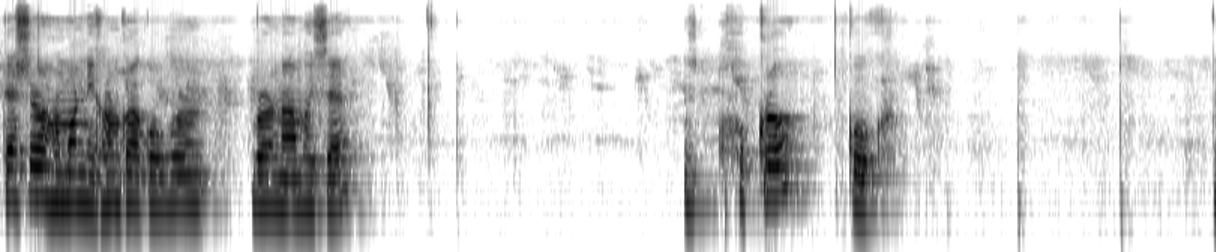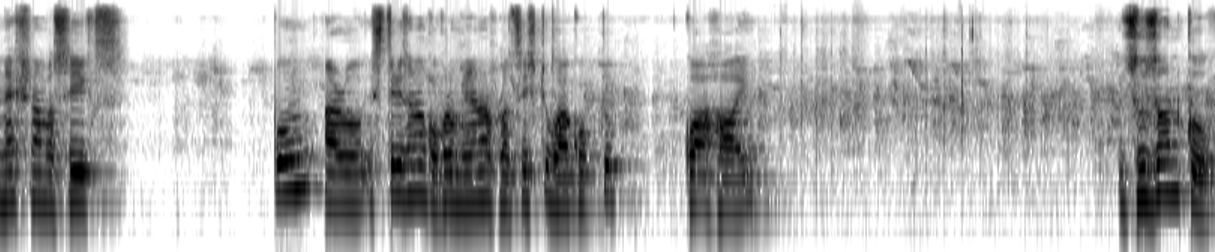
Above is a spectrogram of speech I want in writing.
টেষ্টৰ হৰমন নিৰ্ধাৰণ কৰা কোষবোৰৰ নাম হৈছে শুক্ৰ কোষ। Next number six. পুং আৰু স্ত্ৰীজনৰ কুকুৰৰ মিলনৰ ফলত সৃষ্টি হোৱা কোষটোক কোৱা হয় যোজন কোষ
